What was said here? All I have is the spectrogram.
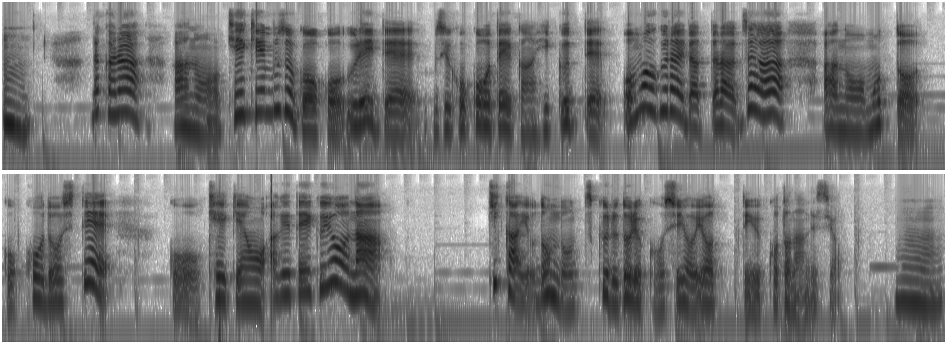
うん、だからあの経験不足をこう憂いて自己肯定感低くって思うぐらいだったらじゃああのもっとこう行動してこう経験を上げていくような機会をどんどん作る努力をしようよっていうことなんですよ。うん、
